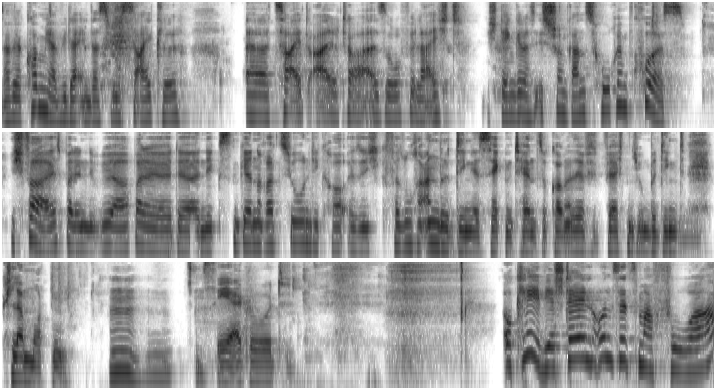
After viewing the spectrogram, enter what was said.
Na, wir kommen ja wieder in das Recycle-Zeitalter. also vielleicht, ich denke, das ist schon ganz hoch im Kurs. Ich weiß, bei den, ja, bei der, der nächsten Generation, die, also ich versuche andere Dinge Secondhand zu kommen, also vielleicht nicht unbedingt Klamotten. Mhm. Sehr gut. Okay, wir stellen uns jetzt mal vor,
